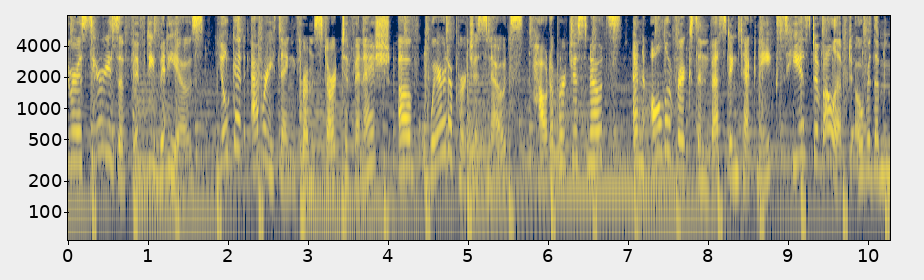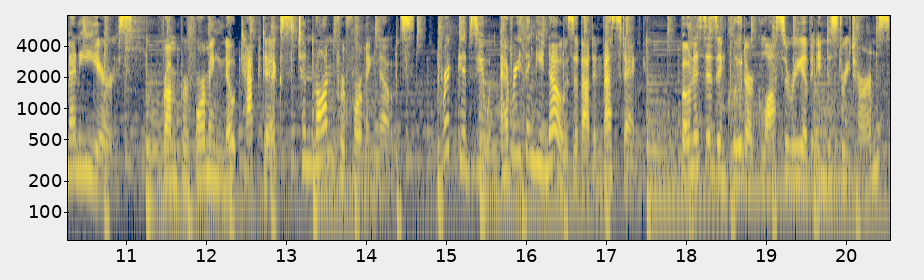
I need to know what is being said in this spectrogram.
Through a series of 50 videos, you'll get everything from start to finish of where to purchase notes, how to purchase notes, and all of Rick's investing techniques he has developed over the many years. From performing note tactics to non performing notes, Rick gives you everything he knows about investing. Bonuses include our glossary of industry terms,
